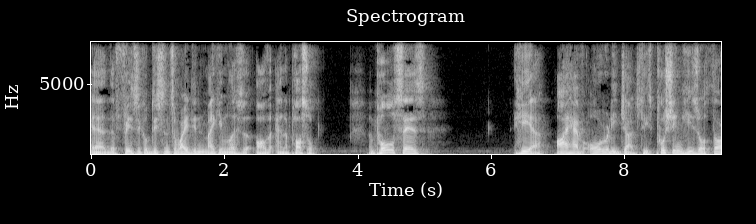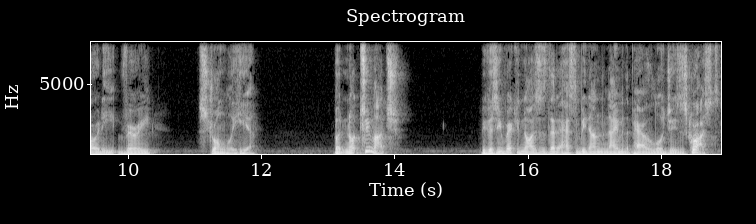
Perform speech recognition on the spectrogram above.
Uh, the physical distance away didn't make him less of an apostle. And Paul says here, I have already judged. He's pushing his authority very strongly here, but not too much because he recognizes that it has to be done in the name and the power of the Lord Jesus Christ.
